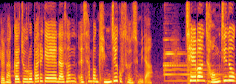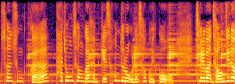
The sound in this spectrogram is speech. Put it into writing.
대열 바깥쪽으로 빠르게 나선 3번 김재국 선수입니다. 7번 정진욱 선수가 타종선과 함께 선두로 올라서고 있고 7번 정진욱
